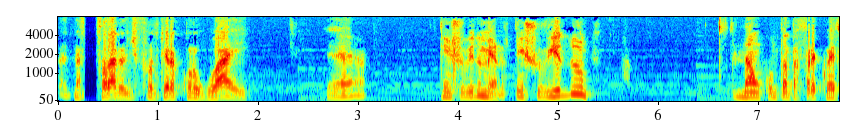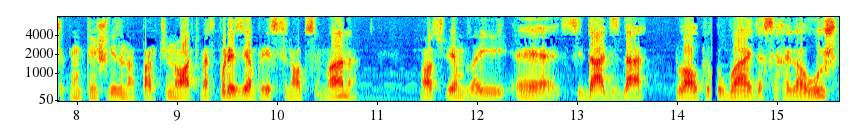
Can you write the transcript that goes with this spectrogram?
nessa área de fronteira com o Uruguai, é, tem chovido menos. Tem chovido não com tanta frequência como tem chovido na parte norte, mas, por exemplo, esse final de semana, nós tivemos aí é, cidades da, do Alto Uruguai, da Serra Gaúcha,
